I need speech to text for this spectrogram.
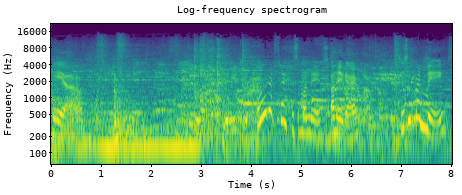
here. I to focus on my mousse. Oh, here you go. This is my mousse.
